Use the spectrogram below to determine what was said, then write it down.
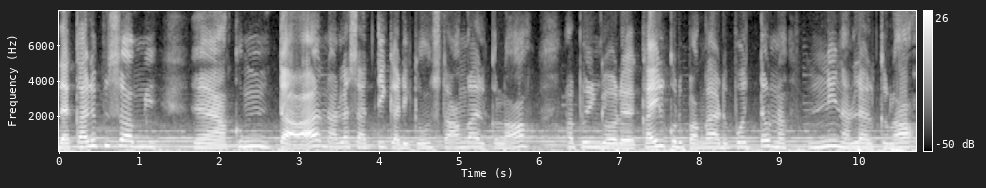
இந்த கழுப்பு சாமி கும்பிட்டா நல்லா சக்தி கிடைக்கும் ஸ்ட்ராங்காக இருக்கலாம். அப்புறம் இங்கே ஒரு கயிறு கொடுப்பாங்க. அதை போட்டு ந- இன்னும் நல்லா இருக்கலாம்.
